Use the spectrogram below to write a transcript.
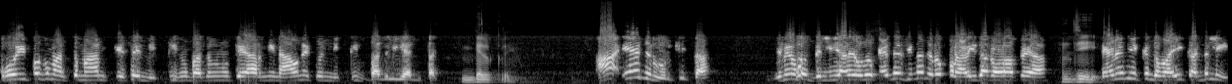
ਕੋਈ ਭਗਵੰਤ ਮਾਨ ਕਿਸੇ ਨੀਤੀ ਨੂੰ ਬਦਲਣ ਨੂੰ ਤਿਆਰ ਨਹੀਂ ਨਾ ਉਹਨੇ ਕੋਈ ਨੀਤੀ ਬਦਲੀ ਅੱਜ ਤੱਕ। ਬਿਲਕੁਲ। ਹਾਂ ਇਹ ਜ਼ਰੂਰ ਕੀਤਾ। ਜਿਵੇਂ ਉਹ ਦਿੱਲੀ ਵਾਲੇ ਉਦੋਂ ਕਹਿੰਦੇ ਸੀ ਨਾ ਜਦੋਂ ਪਰਾਲੀ ਦਾ ਰੌਲਾ ਪਿਆ। ਜੀ। ਕਹਿੰਦੇ ਵੀ ਇੱਕ ਦਵਾਈ ਕੱਢ ਲਈ।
